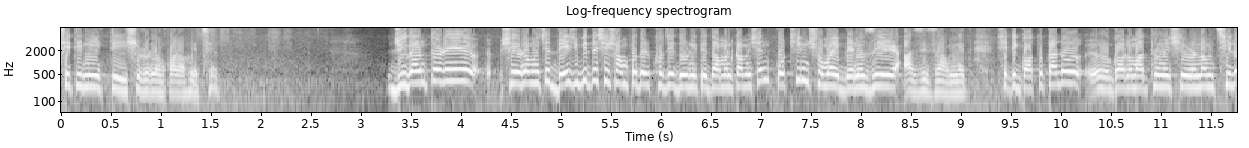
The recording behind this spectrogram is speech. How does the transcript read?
সেটি নিয়ে একটি শিরোনাম করা হয়েছে। যুগান্তরে শিরোনাম হচ্ছে দেশ বিদেশে সম্পদের খোঁজে দুর্নীতি দমন কমিশন, কঠিন সময়ে বেনজির আজিজ আহমেদ। সেটি গতকালও গণমাধ্যমের শিরোনাম ছিল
